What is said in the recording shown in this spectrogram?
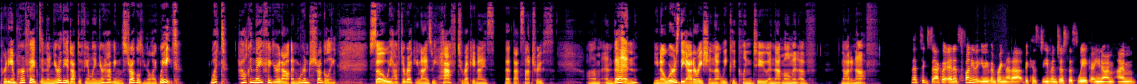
pretty imperfect. And then you're the adoptive family and you're having the struggles and you're like, wait, what? How can they figure it out? And we're struggling. So we have to recognize, we have to recognize that that's not truth. Um, and then, you know, where's the adoration that we could cling to in that moment of not enough? That's exactly, and it's funny that you even bring that up because even just this week, you know, I'm I'm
